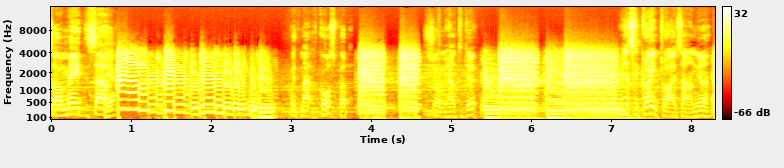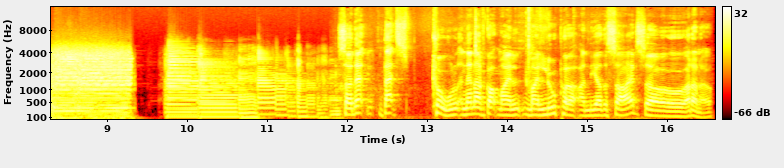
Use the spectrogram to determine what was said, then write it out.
So I made the sound with Matt, of course, but show me how to do it. Mean, that's a great drive sound, you know. So that that's cool, and then I've got my my looper on the other side. So I don't know.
